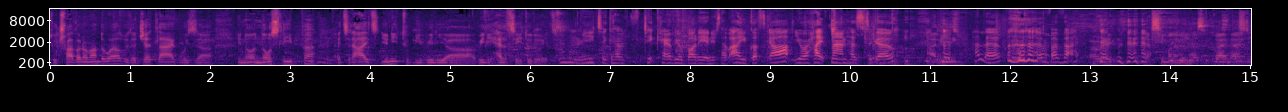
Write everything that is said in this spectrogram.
to travel around the world with a jet lag, with uh, you know no sleep, uh, etc. It's, you need to be really, uh, really healthy to do it. Mhm, You need to have, take care of your body and yourself. Ah, you've got ah, your hype man has to go. Allez. Hello, bye bye. Merci, mon ami. Ouais, merci.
